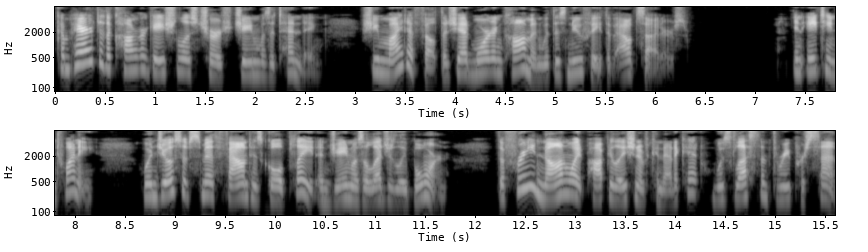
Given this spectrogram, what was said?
Compared to the Congregationalist church Jane was attending, she might have felt that she had more in common with this new faith of outsiders. In 1820, when Joseph Smith found his gold plate and Jane was allegedly born, the free non white population of Connecticut was less than 3%.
